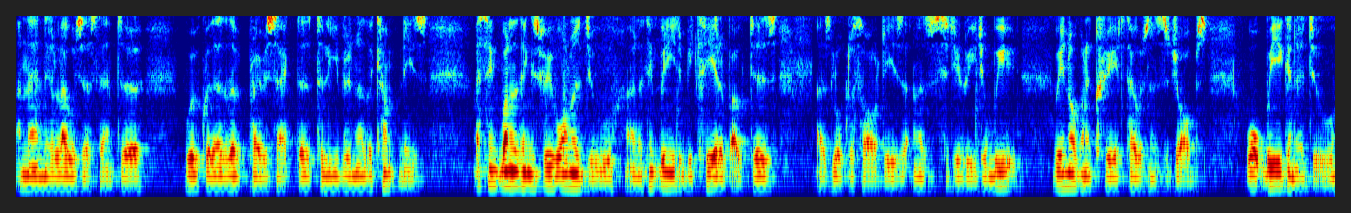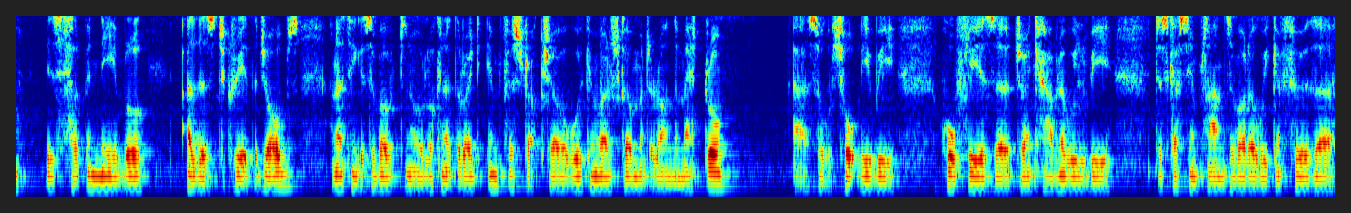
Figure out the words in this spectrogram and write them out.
and then it allows us then to work with other private sector to it in other companies. I think one of the things we want to do, and I think we need to be clear about, is as local authorities and as a city region, we we're not going to create thousands of jobs. What we're going to do is help enable others to create the jobs, and I think it's about you know looking at the right infrastructure, working Welsh government around the metro. Uh, so shortly, we hopefully as a joint cabinet we'll be discussing plans about how we can further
